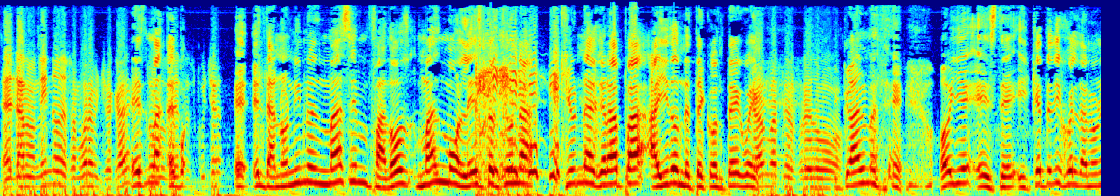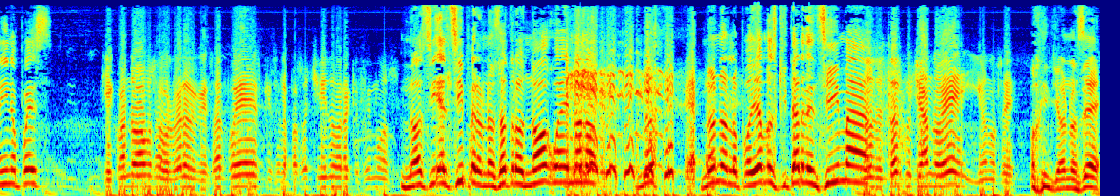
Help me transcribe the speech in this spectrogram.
El Danonino de Zamora, Michoacán. Es ¿Todos más, eh? Eh, El Danonino es más enfadoso, más molesto que una, que una grapa ahí donde te conté, güey. Cálmate, Alfredo. Cálmate. Oye, este, ¿y qué te dijo el Danonino, pues? Que cuándo vamos a volver a regresar, pues, que se la pasó chido ahora que fuimos. No, sí, él sí, pero nosotros no, güey, no, no, no, no nos lo podíamos quitar de encima. Nos está escuchando, ¿eh? Y yo no sé. Yo no sé.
